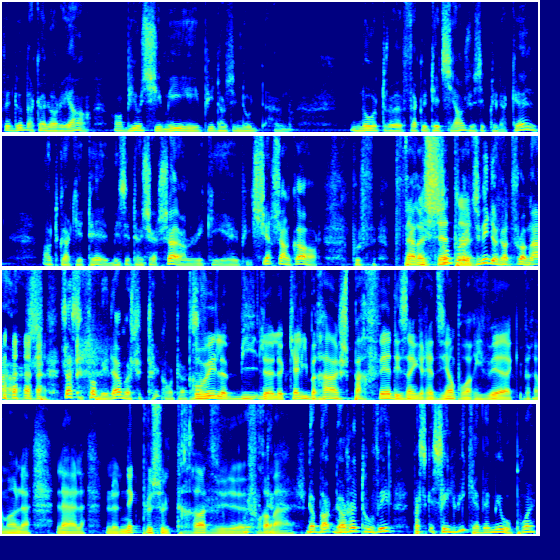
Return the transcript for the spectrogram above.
fait deux baccalauréats en biochimie et puis dans une autre faculté de sciences, je ne sais plus laquelle en tout cas qui était, mais c'est un chercheur, lui, qui, cherche encore pour, faire le sous-produit de notre fromage. ça, c'est formidable. Moi, je suis très content. Trouver le, le, calibrage parfait des ingrédients pour arriver à vraiment la, le nec plus ultra du euh, fromage. D'abord, de, retrouver, parce que c'est lui qui avait mis au point,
